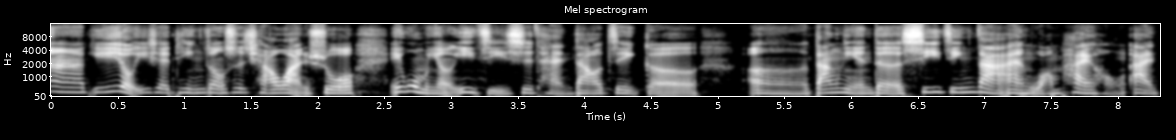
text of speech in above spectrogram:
那也有一些听众是敲碗说，诶，我们有一集是谈到这个，呃，当年的西京大案王派红案，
